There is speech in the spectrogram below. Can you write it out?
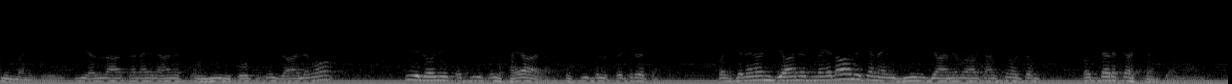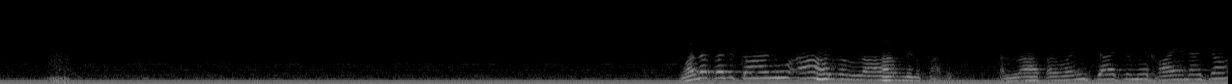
یہ منظوری یہ اللہ تعالی رحمت توہین کو کہ یہ ظالموں، یہ رولی کسیف الخیال کسیف الفطرت پس جنان جانب میدان کنا یہ دین جانب آکا سنو تو درکشن جانب۔ وَلَقَدْ كَانُوا آهَدُ اللَّهَ مِنْ قَبْلِ۔ اللہ فرمائی چاچونی خائنہ شان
